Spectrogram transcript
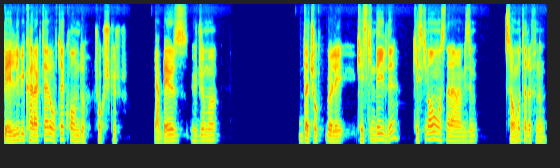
belli bir karakter ortaya kondu çok şükür. Yani Bears hücumu da çok böyle keskin değildi. Keskin olmamasına rağmen bizim savunma tarafının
